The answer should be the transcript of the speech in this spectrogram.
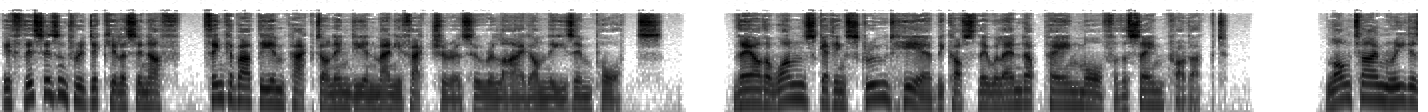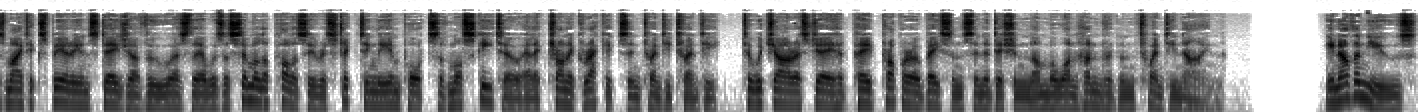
If this isn't ridiculous enough, think about the impact on Indian manufacturers who relied on these imports. They are the ones getting screwed here because they will end up paying more for the same product. Longtime readers might experience deja vu as there was a similar policy restricting the imports of Mosquito electronic rackets in 2020, to which RSJ had paid proper obeisance in edition number 129. In other news,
